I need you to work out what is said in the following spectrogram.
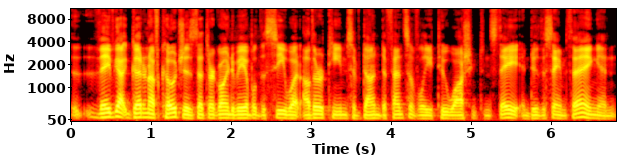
they've got good enough coaches that they're going to be able to see what other teams have done defensively to Washington State and do the same thing. And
